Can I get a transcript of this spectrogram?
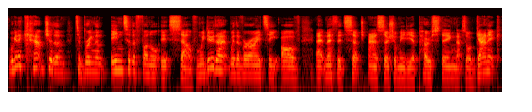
we're going to capture them to bring them into the funnel itself. And we do that with a variety of uh, methods such as social media posting, that's organic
